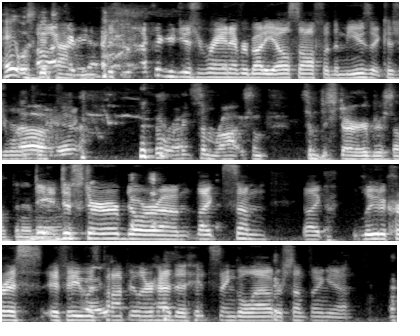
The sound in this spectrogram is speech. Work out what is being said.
hey, it was a good oh, time. I figured, just, I figured, you just ran everybody else off with the music because you weren't. Oh yeah, right. Some rock, some some disturbed or something in there. Disturbed or um, like some like Ludacris if he was right. popular had to hit single out or something. Yeah.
